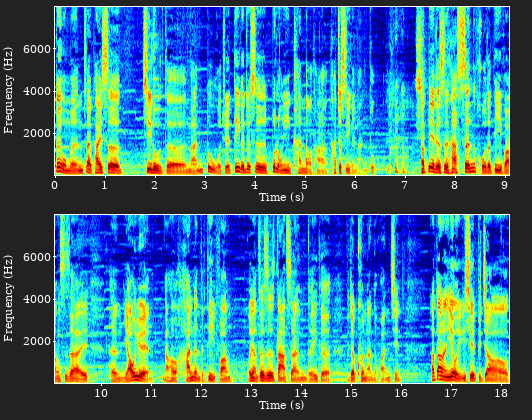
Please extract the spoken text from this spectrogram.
对，我们在拍摄记录的难度，我觉得第一个就是不容易看到它，它就是一个难度。然后第二个是它生活的地方是在。很遥远，然后寒冷的地方，我想这是大自然的一个比较困难的环境。那当然也有一些比较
